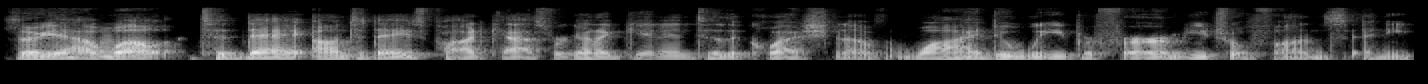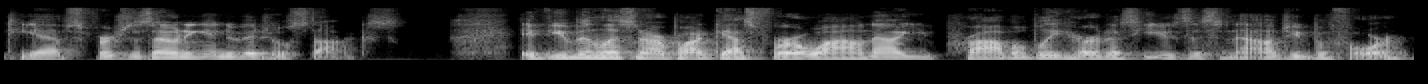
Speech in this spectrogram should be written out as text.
So yeah, well, today on today's podcast, we're going to get into the question of why do we prefer mutual funds and ETFs versus owning individual stocks. If you've been listening to our podcast for a while now, you probably heard us use this analogy before,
